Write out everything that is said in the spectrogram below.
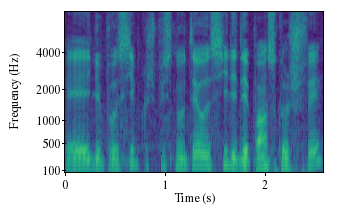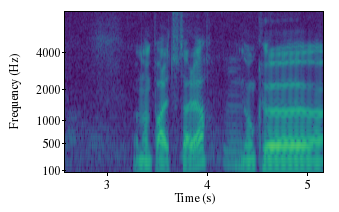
Et il est possible que je puisse noter aussi les dépenses que je fais on en parlait tout à l'heure. Mm. Donc euh,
